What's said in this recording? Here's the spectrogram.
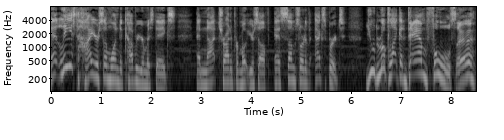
At least hire someone to cover your mistakes and not try to promote yourself as some sort of expert. You look like a damn fool, sir.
